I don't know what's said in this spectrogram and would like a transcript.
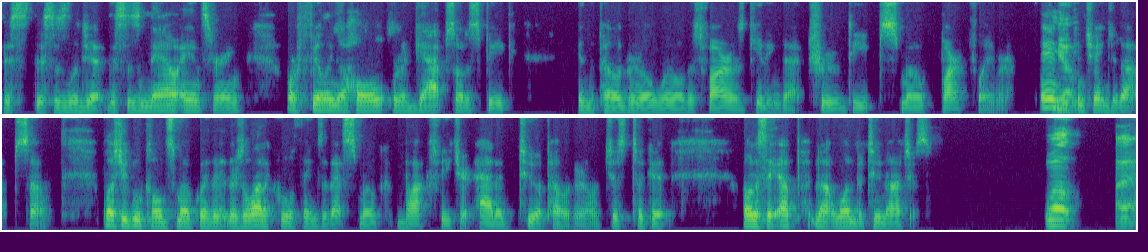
this this is legit. This is now answering or filling a hole or a gap, so to speak." in the pellet grill world as far as getting that true deep smoke bark flavor and yep. you can change it up. So, plus you can cold smoke with it. There's a lot of cool things that that smoke box feature added to a pellet grill. It just took it, I want to say up not one but two notches. Well, I,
